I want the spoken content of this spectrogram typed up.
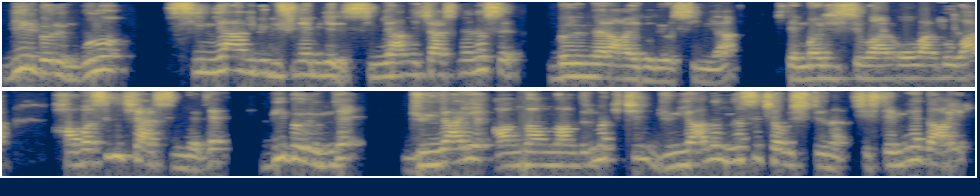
bir bölüm bunu simya gibi düşünebiliriz. Simyanın içerisinde nasıl bölümlere ayrılıyor simya? İşte majisi var, o var, bu var. Havasın içerisinde de bir bölümde dünyayı anlamlandırmak için dünyanın nasıl çalıştığına, sistemine dair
